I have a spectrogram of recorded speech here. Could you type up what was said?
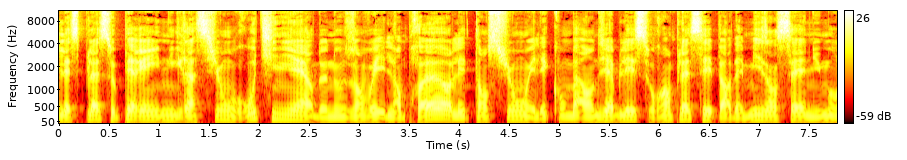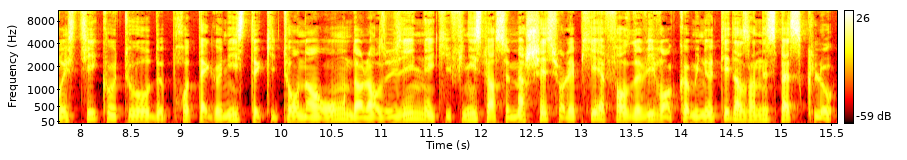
laisse place aux pérénigrations routinières de nos envoyés de l'empereur, les tensions et les combats endiablés sont remplacés par des mises en scène humoristiques autour de protagonistes qui tournent en rond dans leurs usines et qui finissent par se marcher sur les pieds à force de vivre en communauté dans un espace clos.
